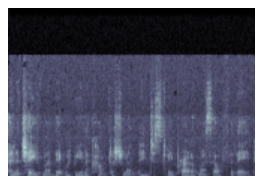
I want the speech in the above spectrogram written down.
an achievement. That would be an accomplishment, and just to be proud of myself for that.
